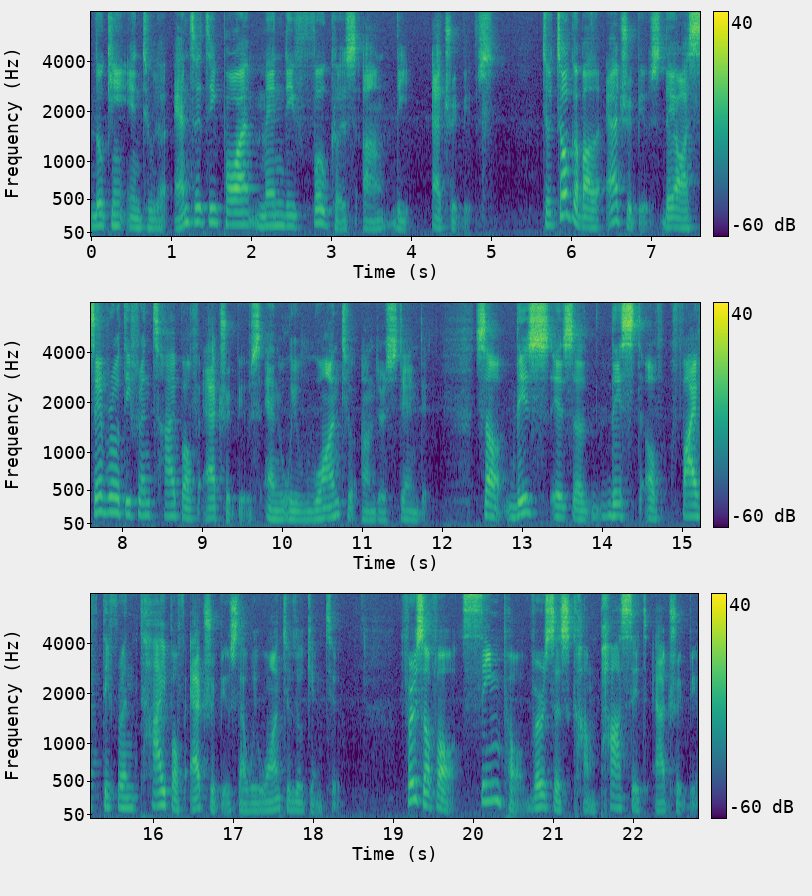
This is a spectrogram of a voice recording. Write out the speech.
looking into the entity part, mainly focus on the attributes. To talk about the attributes, there are several different type of attributes and we want to understand it. So this is a list of five different type of attributes that we want to look into. First of all, simple versus composite attribute.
